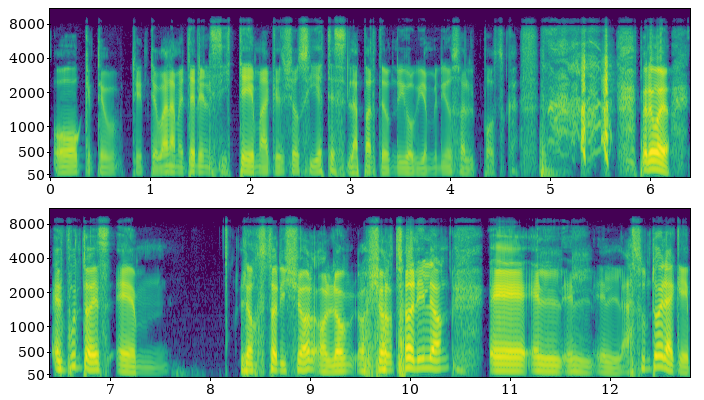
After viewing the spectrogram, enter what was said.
o que te, van a meter en el sistema, que yo sí, esta es la parte donde digo bienvenidos al podcast. Pero bueno, el punto es, em, long story short, o, long, short story long, eh, el, asunto era que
